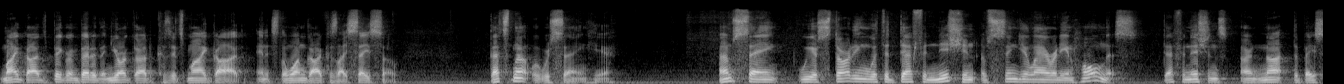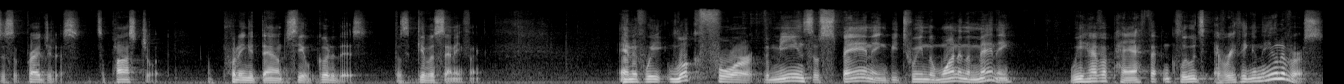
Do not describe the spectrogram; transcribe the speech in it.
my God's bigger and better than your God because it's my God, and it's the one God because I say so. That's not what we're saying here. I'm saying we are starting with a definition of singularity and wholeness. Definitions are not the basis of prejudice. It's a postulate. I'm putting it down to see how good it is. It doesn't give us anything? And if we look for the means of spanning between the one and the many, we have a path that includes everything in the universe.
